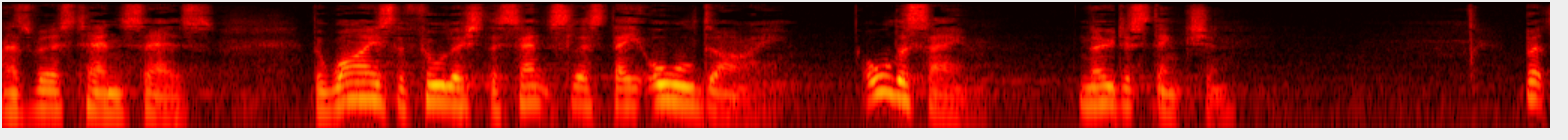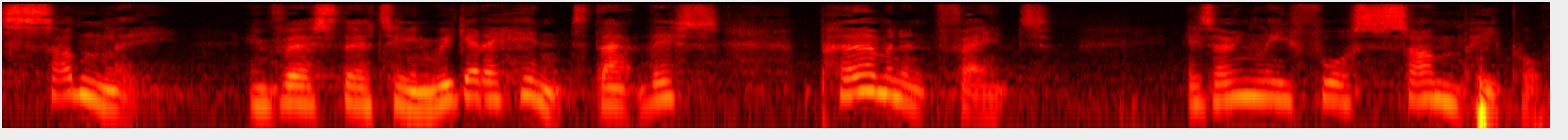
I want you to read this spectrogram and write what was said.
As verse 10 says, the wise, the foolish, the senseless, they all die. All the same, no distinction. But suddenly, in verse 13, we get a hint that this permanent fate is only for some people,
